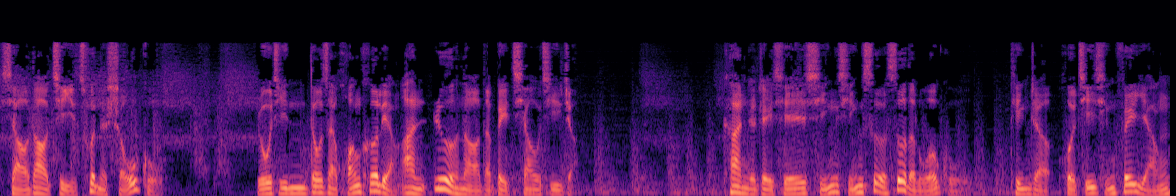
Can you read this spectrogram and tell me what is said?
小到几寸的手鼓。如今都在黄河两岸热闹地被敲击着。看着这些形形色色的锣鼓，听着或激情飞扬，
